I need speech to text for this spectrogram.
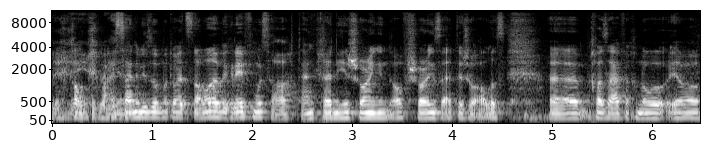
ich, ich, ich weiß nicht, wieso man da jetzt nochmal einen Begriff muss haben. Ich denke, Nearshoring und Offshoring sagt ja schon alles. Äh, man kann es einfach nur, ja,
